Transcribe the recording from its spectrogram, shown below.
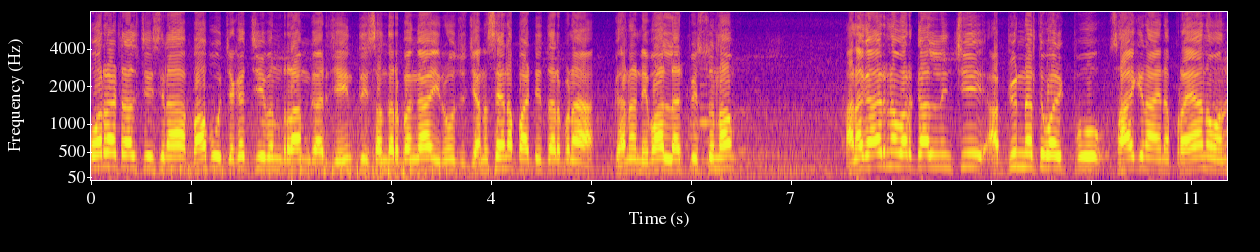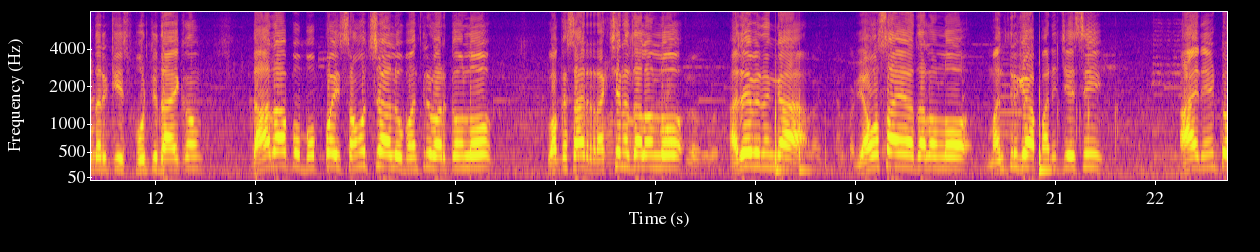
పోరాటాలు చేసిన బాబు జగజ్జీవన్ రామ్ గారి జయంతి సందర్భంగా ఈరోజు జనసేన పార్టీ తరఫున ఘన నివాళులు అర్పిస్తున్నాం అణగారిన వర్గాల నుంచి అభ్యున్నతి వైపు సాగిన ఆయన ప్రయాణం అందరికీ స్ఫూర్తిదాయకం. దాదాపు ముప్పై సంవత్సరాలు మంత్రివర్గంలో ఒకసారి రక్షణ దళంలో అదేవిధంగా వ్యవసాయ దళంలో మంత్రిగా పనిచేసి ఆయన ఏంటో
